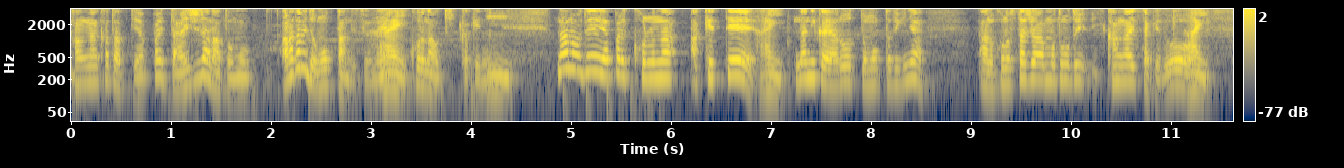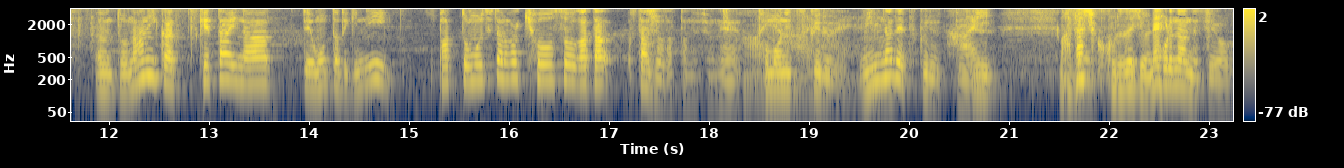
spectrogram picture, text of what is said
考え方ってやっぱり大事だなと思う改めて思ったんですよね、はい。コロナをきっかけに、うん。なのでやっぱりコロナ明けてはい。何かやろうと思った時にはあのこのスタジオはもともと考えてたけど、はい。うん、と何かつけたいなって思った時にパッと思いついたのが競争型スタジオだったんですよね、はい共に作る、みんなで作るっていう、はい。まさしくこれですよね。これなんですよ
